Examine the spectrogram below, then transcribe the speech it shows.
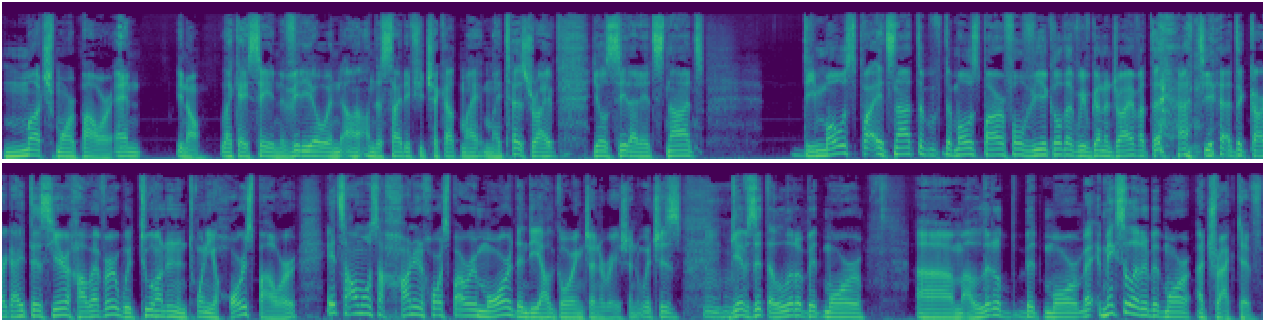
much more power and you know, like I say in the video and on the site, if you check out my, my test drive, you'll see that it's not the most, it's not the, the most powerful vehicle that we're going to drive at the, at the, at the car guide this year. However, with 220 horsepower, it's almost 100 horsepower more than the outgoing generation, which is, gives it a little bit more, um, a little bit more, it makes it a little bit more attractive,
